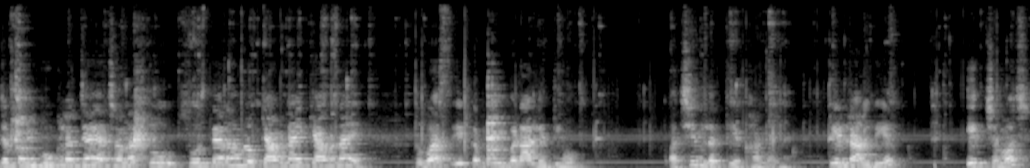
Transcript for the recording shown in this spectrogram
जब कभी भूख लग जाए अचानक तो सोचते हैं ना हम लोग क्या बनाए क्या बनाए। तो बस एक कभी कभी बना लेती हूँ। अच्छी भी लगती है खाने में। तेल डाल दिए, एक चम्मच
